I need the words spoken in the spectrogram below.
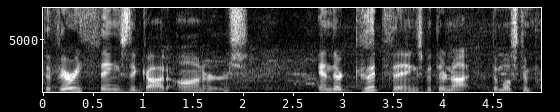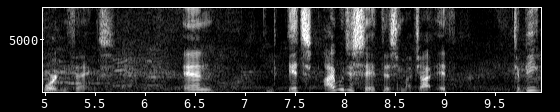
the very things that God honors, and they're good things, but they're not the most important things. And it's, I would just say it this much. I, if, to be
